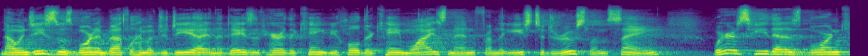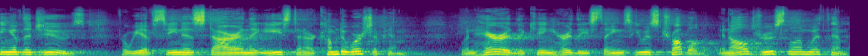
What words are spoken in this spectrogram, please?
Now, when Jesus was born in Bethlehem of Judea in the days of Herod the king, behold, there came wise men from the east to Jerusalem, saying, Where is he that is born king of the Jews? For we have seen his star in the east and are come to worship him. When Herod the king heard these things, he was troubled, and all Jerusalem with him.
